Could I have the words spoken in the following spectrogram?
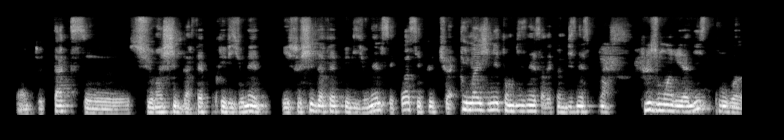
on te taxe euh, sur un chiffre d'affaires prévisionnel. Et ce chiffre d'affaires prévisionnel, c'est quoi? C'est que tu as imaginé ton business avec un business plan plus ou moins réaliste pour, euh,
